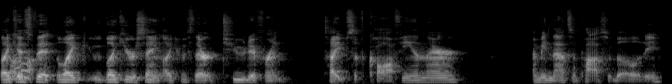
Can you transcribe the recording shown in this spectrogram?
Like if oh. Well- that like like you were saying, like if there are two different types of coffee in there, I mean that's a possibility.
